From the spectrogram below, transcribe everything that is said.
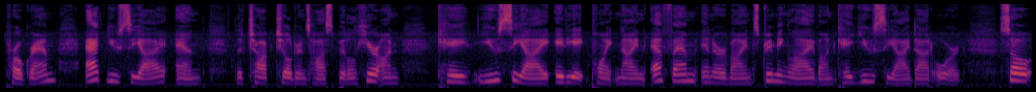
Program at UCI and the CHOC Children's Hospital here on KUCI 88.9 FM in Irvine, streaming live on kuci.org. So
